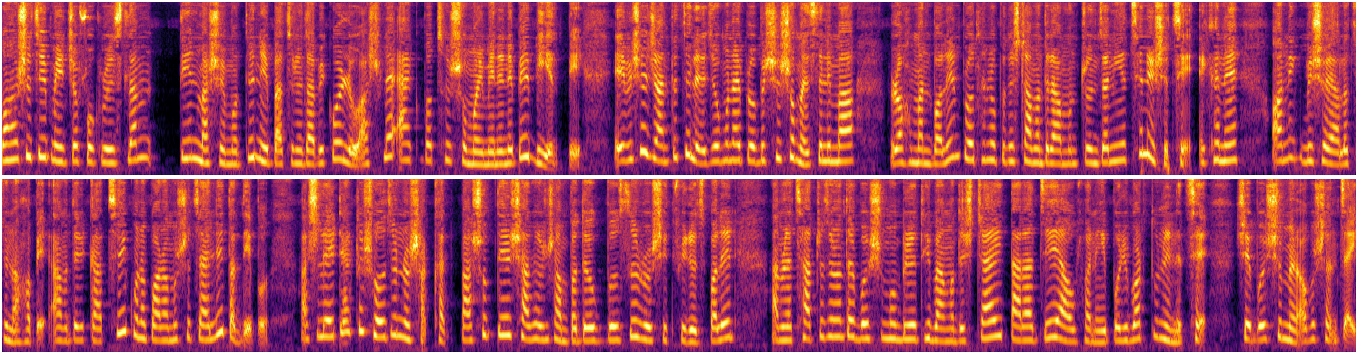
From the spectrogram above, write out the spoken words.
মহাসচিব মির্জা ফখরুল ইসলাম তিন মাসের মধ্যে নির্বাচনের দাবি করলেও আসলে এক বছর সময় মেনে নেবে বিএনপি। এ বিষয়ে জানতে চাইলে যমুনায় প্রবেশের সময় সেলিমা রহমান বলেন, প্রধান উপদেষ্টা আমাদের আমন্ত্রণ জানিয়েছেন, এসেছে। এখানে অনেক বিষয়ে আলোচনা হবে। আমাদের কাছে কোনো পরামর্শ চাইলে তা দেব। আসলে এটা একটা সৌজন্য সাক্ষাৎ। বাসবদের সাধারণ সম্পাদক বজলুর রশিদ ফিরোজ বলেন, আমরা ছাত্র জনতার বৈষম্য বিরোধী বাংলাদেশ চাই, তারা যে আহ্বানে পরিবর্তন এনেছে, সে বৈষম্যের অবসান চাই।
